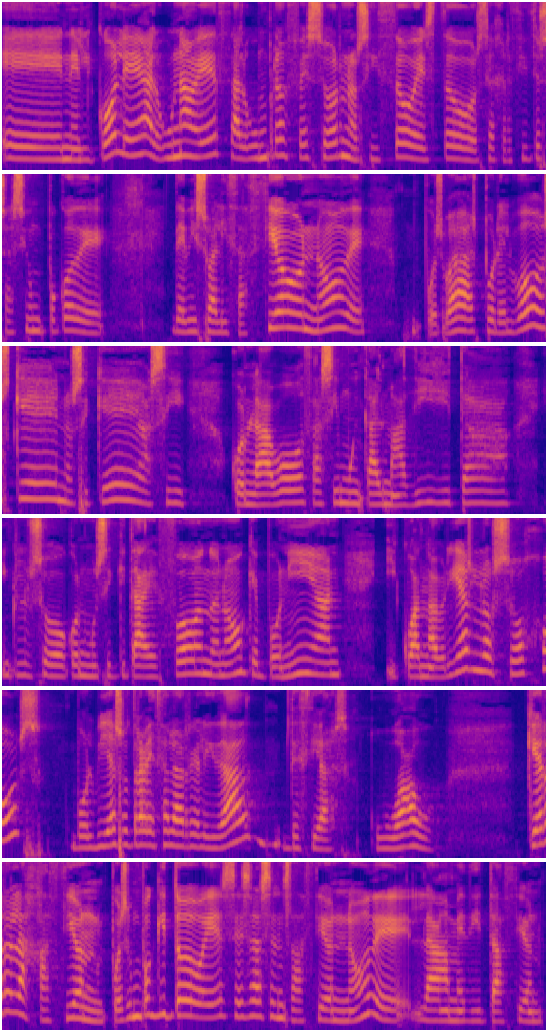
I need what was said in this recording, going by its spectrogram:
eh, en el cole alguna vez algún profesor nos hizo estos ejercicios así un poco de de visualización, ¿no? De, pues vas por el bosque, no sé qué, así, con la voz así muy calmadita, incluso con musiquita de fondo, ¿no? Que ponían. Y cuando abrías los ojos, volvías otra vez a la realidad, decías, wow, qué relajación. Pues un poquito es esa sensación, ¿no? De la meditación.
